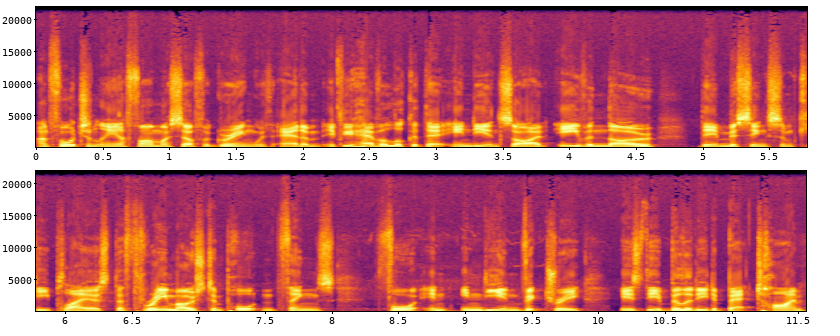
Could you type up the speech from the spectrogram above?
Unfortunately, I find myself agreeing with Adam. If you have a look at that Indian side, even though they're missing some key players, the three most important things for an Indian victory is the ability to bat time.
